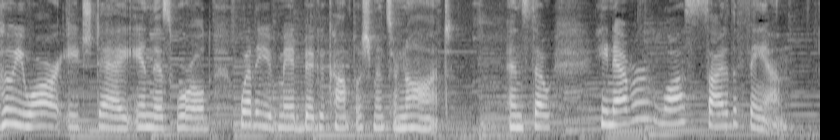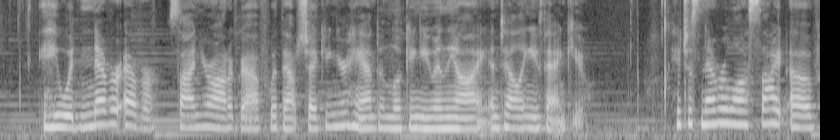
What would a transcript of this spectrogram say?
who you are each day in this world, whether you've made big accomplishments or not. And so he never lost sight of the fan. He would never ever sign your autograph without shaking your hand and looking you in the eye and telling you thank you. He just never lost sight of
